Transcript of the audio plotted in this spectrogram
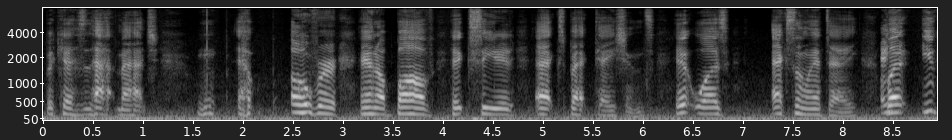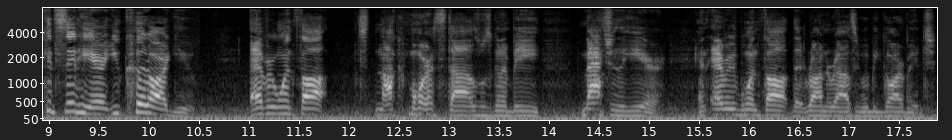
because that match over and above exceeded expectations. It was excelente. And But you, you could sit here, you could argue. Everyone thought Nakamura Styles was going to be match of the year, and everyone thought that Ronda Rousey would be garbage.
